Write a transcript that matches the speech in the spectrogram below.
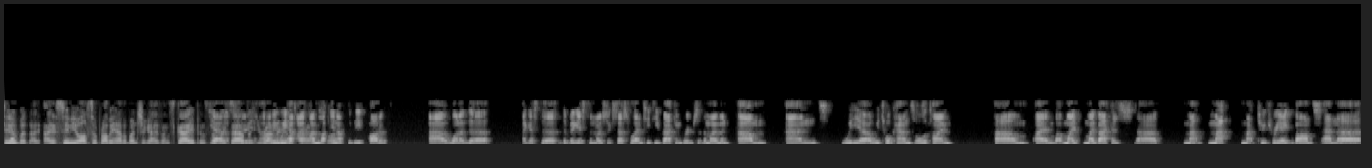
two, but I, I, assume you also probably have a bunch of guys on Skype and stuff yeah, like that. True, you run. I mean, we ha- I'm lucky well. enough to be part of uh, one of the I guess the the biggest and most successful MTT backing groups at the moment. Um, and we uh, we talk hands all the time. Um, I my my backers uh, Matt Matt Matt two three eight Vance and uh,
